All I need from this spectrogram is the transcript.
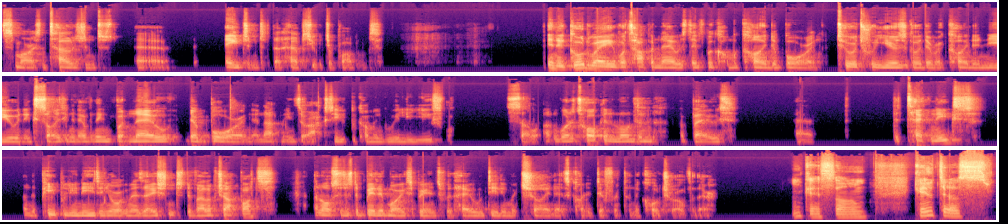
smart, intelligent uh, agent that helps you with your problems in a good way, what's happened now is they've become kind of boring. Two or three years ago, they were kind of new and exciting and everything, but now they're boring, and that means they're actually becoming really useful. So, I'm going to talk in London about uh, the techniques and the people you need in your organization to develop chatbots, and also just a bit of my experience with how dealing with China is kind of different than the culture over there. Okay, so can you tell us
